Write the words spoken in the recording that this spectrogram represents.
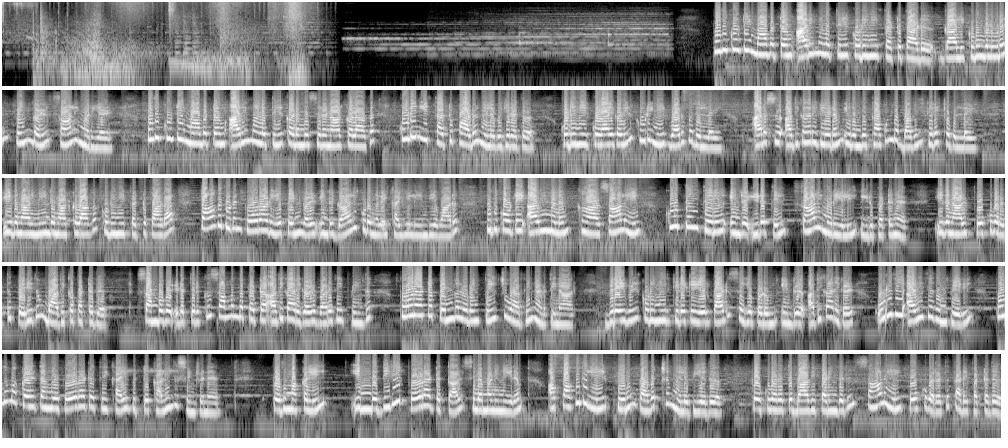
புதுக்கோட்டை மாவட்டம் அரிமளத்தில் குடிநீர் தட்டுப்பாடு. காலி குடங்களுடன் பெண்கள் சாலை மறியல். புதுக்கோட்டை மாவட்டம் அரிமளத்தில் கடந்த சில நாட்களாக குடிநீர் தட்டுப்பாடு நிலவுகிறது. குடிநீர் குழாய்களில் குடிநீர் வருவதில்லை. அரசு அதிகாரிகளிடம் இருந்து தகுந்த பதில் கிடைக்கவில்லை. இதனால் நீண்ட நாட்களாக குடிநீர் தட்டுப்பாடால் தாகத்துடன் போராடிய பெண்கள் இன்று காலி குடங்களை கையில் ஏந்தியவாறு புதுக்கோட்டை அரிமலம் சாலையில் கூத்தன் தெரு என்ற இடத்தில் சாலை மறியலில் ஈடுபட்டனர். இதனால் போக்குவரத்து பெரிதும் பாதிக்கப்பட்டது. சம்பவ இடத்திற்கு சம்பந்தப்பட்ட அதிகாரிகள் வருகை புரிந்து போராட்ட பெண்களுடன் பேச்சுவார்த்தை நடத்தினார். விரைவில் குடிநீர் கிடைக்க ஏற்பாடு செய்யப்படும் என்று அதிகாரிகள் உறுதி அளித்ததன் பேரில் பொதுமக்கள் தங்கள் போராட்டத்தை கைவிட்டு கலைந்து சென்றனர். பொதுமக்களில் இந்த திடீர் போராட்டத்தால் சில மணி நேரம் அப்பகுதியில் பெரும் பதற்றம் நிலவியது. போக்குவரத்து பாதிப்படைந்தது. சாலையில் போக்குவரத்து தடைப்பட்டது.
